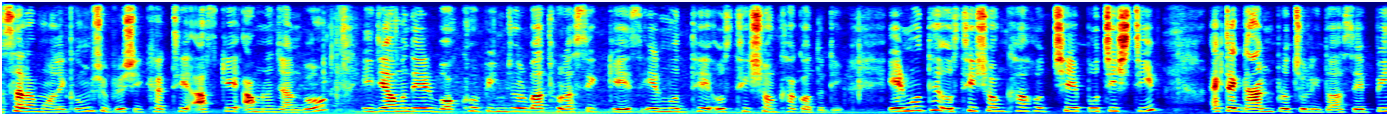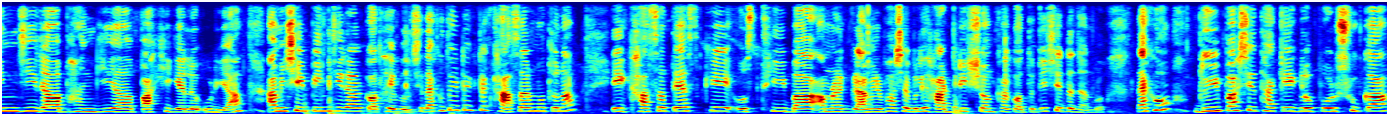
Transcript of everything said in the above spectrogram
আসসালামু আলাইকুম, সুপ্রিয় শিক্ষার্থী। আজকে আমরা জানব এই যে আমাদের বক্ষ, পিঞ্জর বা থোরাসিক কেস এর মধ্যে অস্থির সংখ্যা কতটি? এর মধ্যে অস্থির সংখ্যা হচ্ছে পঁচিশটি। একটা গান প্রচলিত আছে, পিঞ্জিরা ভাঙ্গিয়া পাখি গেল উড়িয়া। আমি সেই পিঞ্জিরার কথাই বলছি। দেখো তো, এটা একটা খাসার মতো না? এই খাসাতে আজকে অস্থি বা আমরা গ্রামের ভাষায় বলি হাড্ডির সংখ্যা কতটি সেটা জানব। দেখো, দুই পাশে থাকে এগুলো পরশুকা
